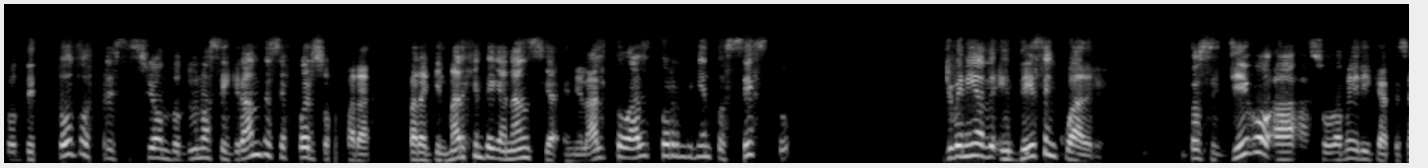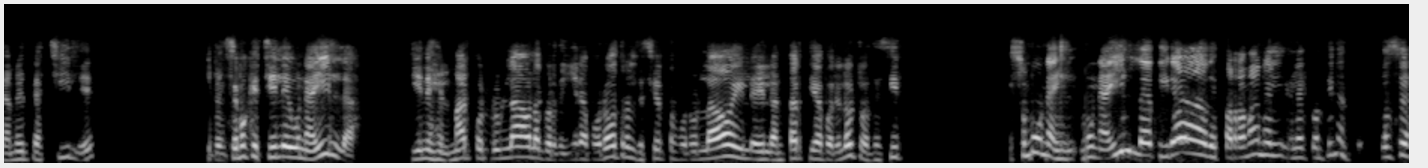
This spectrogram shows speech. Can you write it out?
donde todo es precisión, donde uno hace grandes esfuerzos para, para que el margen de ganancia en el alto, alto rendimiento es esto, yo venía de, ese encuadre. Entonces, llego a, a Sudamérica, especialmente a Chile, y pensemos que Chile es una isla. Tienes el mar por un lado, la cordillera por otro, el desierto por un lado y la, Antártida por el otro. Es decir, somos una, una isla tirada, desparramada en el, en el continente. Entonces,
